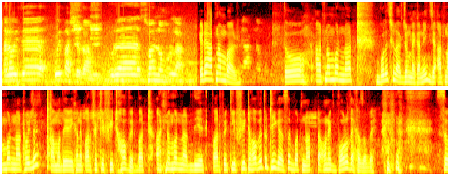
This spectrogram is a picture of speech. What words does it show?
তাহলে ওই যে ওই পাশে যান ওরা ছয় নম্বর লাখ। এটা আট নাম্বার। নম্বর। তো আট নম্বর নাট বলেছিল একজন মেকানিক যে আট নম্বর নাট হইলে আমাদের এখানে পারফেক্টলি ফিট হবে বাট আট নম্বর নাট দিয়ে পারফেক্টলি ফিট হবে তো ঠিক আছে বাট নাটটা অনেক বড় দেখা যাবে। সো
